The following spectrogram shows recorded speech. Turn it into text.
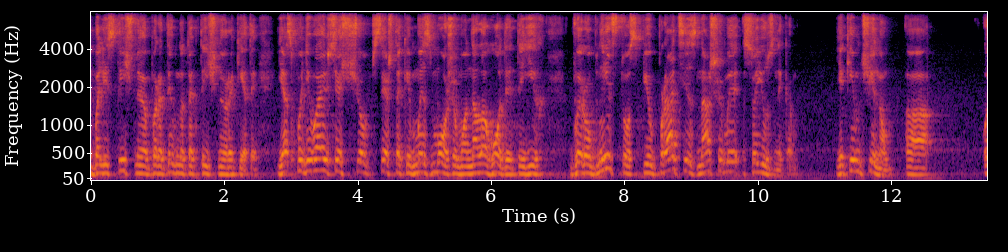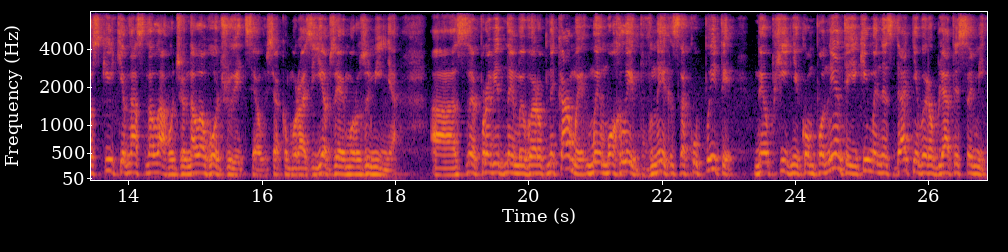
балістичної оперативно-тактичної ракети. Я сподіваюся, що все ж таки ми зможемо налагодити їх виробництво співпраці з нашими союзниками. Яким чином? Оскільки в нас налагоджує, налагоджується у всякому разі, є взаєморозуміння з провідними виробниками, ми могли б в них закупити необхідні компоненти, які ми не здатні виробляти самі.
